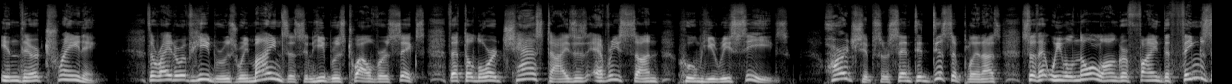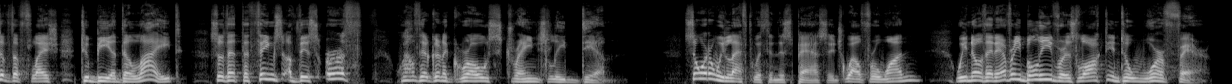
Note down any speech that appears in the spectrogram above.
in their training. The writer of Hebrews reminds us in Hebrews 12, verse 6, that the Lord chastises every son whom he receives. Hardships are sent to discipline us so that we will no longer find the things of the flesh to be a delight, so that the things of this earth, well, they're going to grow strangely dim. So, what are we left with in this passage? Well, for one, we know that every believer is locked into warfare,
